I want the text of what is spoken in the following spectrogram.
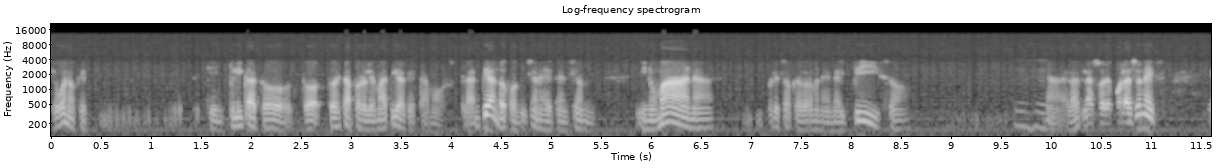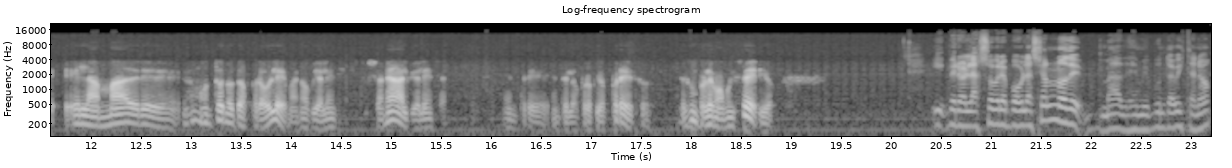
que bueno, que, que implica todo, toda esta problemática que estamos planteando, condiciones de detención inhumanas, presos que duermen en el piso. la, sobrepoblación es, es la madre de un montón de otros problemas, ¿no? Violencia institucional, violencia entre, entre los propios presos. Es un problema muy serio. Pero la sobrepoblación no de, desde mi punto de vista no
